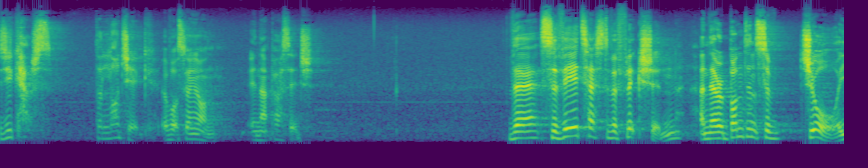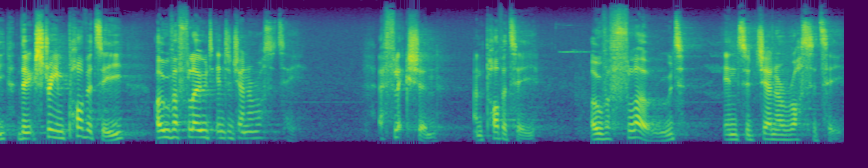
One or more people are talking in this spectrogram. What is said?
Did you catch the logic of what's going on in that passage? Their severe test of affliction and their abundance of joy, the extreme poverty, overflowed into generosity affliction and poverty overflowed into generosity.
